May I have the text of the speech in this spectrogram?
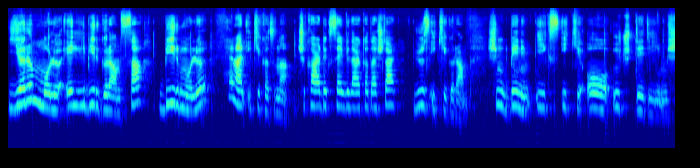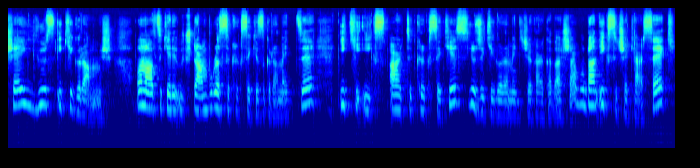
yarım molü 51 gramsa 1 molü hemen iki katına çıkardık sevgili arkadaşlar. 102 gram. Şimdi benim X2O3 dediğim şey 102 grammış. 16 kere 3'ten burası 48 gram etti. 2x artı 48 102 gram edecek arkadaşlar. Buradan x'i çekersek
